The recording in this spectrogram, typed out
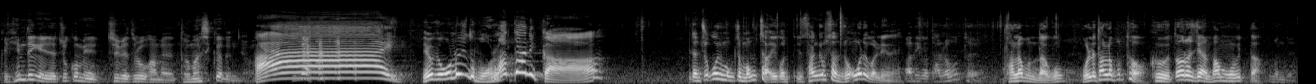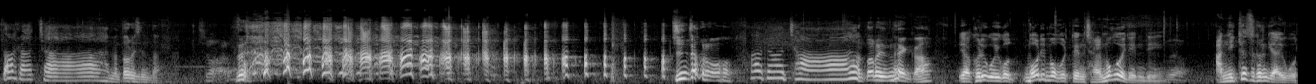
그 힘들게 이제 쭈꾸미 집에 들고 가면 더 맛있거든요. 아 여기 오는지도 몰랐다니까 일단 쭈꾸미 먹자 먹자 이거 삼겹살은 좀 오래 걸리네 아니 이거 달라붙어요. 달라붙는다고? 원래 달라붙어 그 떨어지지 않는 방법 있다 뭔데? 따라자 하면 떨어진다 지금 알아? 진짜로 따라자 하면 떨어진다니까 야 그리고 이거 머리 먹을 때는 잘 먹어야 되는데 왜요? 안 익혀서 그런 게 아니고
